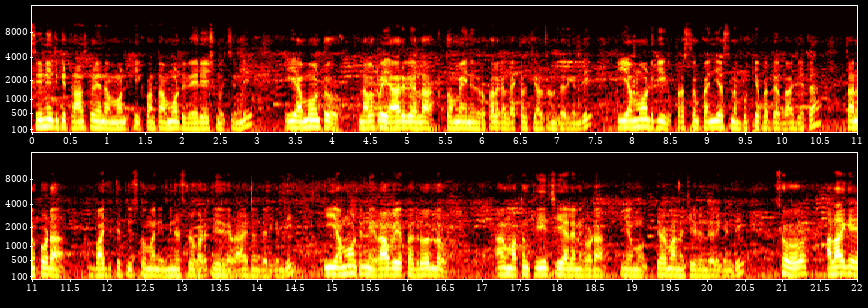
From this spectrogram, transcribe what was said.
శ్రీనిధికి ట్రాన్స్ఫర్ అయిన అమౌంట్కి కొంత అమౌంట్ వేరియేషన్ వచ్చింది. ఈ అమౌంట్ నలభై ఆరు వేల తొంభై ఎనిమిది రూపాయలుగా లెక్కలు చేల్చడం జరిగింది. ఈ అమౌంట్కి ప్రస్తుతం పనిచేస్తున్న బుక్ కీపర్ బాధ్యత తను కూడా బాధ్యత తీసుకోమని మినిట్స్లో కూడా క్లియర్గా రాయడం జరిగింది. ఈ అమౌంట్ని రాబోయే పది రోజుల్లో ఆ మొత్తం క్లియర్ చేయాలని కూడా మేము తీర్మానం చేయడం జరిగింది. సో అలాగే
